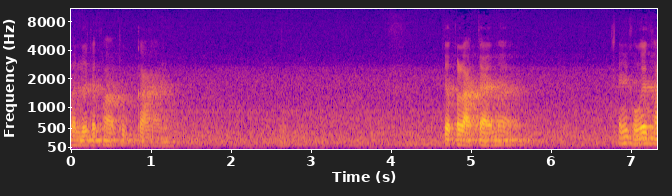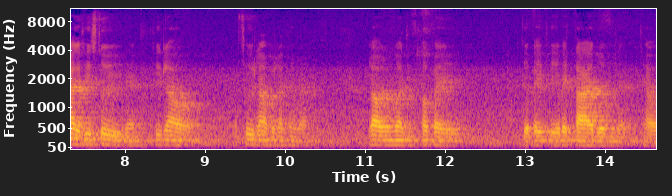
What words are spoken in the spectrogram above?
มันเหลือแต่ความทุกข์กาย จะประหลาดใจมาก อันนี้ผมก็คล้ายกับที่ซุยนะที่เราซุยเล่าไปแล้วใช่ไหมเราวันที่เขาไปเกิดไปเกิดไปตายบนแถว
